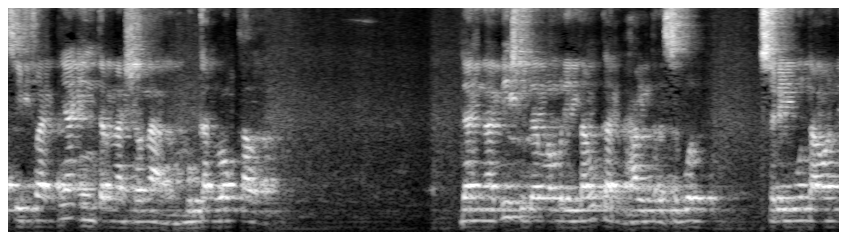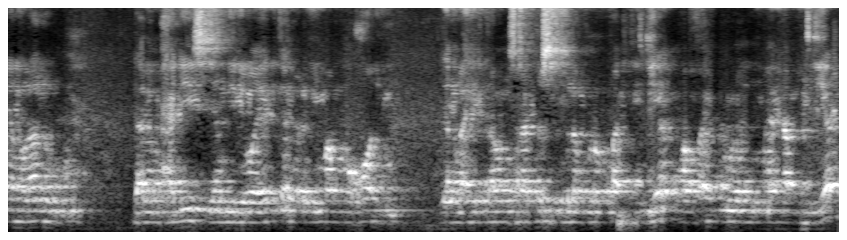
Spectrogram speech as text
sifatnya internasional, bukan lokal. Dan Nabi sudah memberitahukan hal tersebut seribu tahun yang lalu dalam hadis yang diriwayatkan oleh Imam Bukhari yang lahir tahun 194 Hijriah, wafat 256 Hijriah.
